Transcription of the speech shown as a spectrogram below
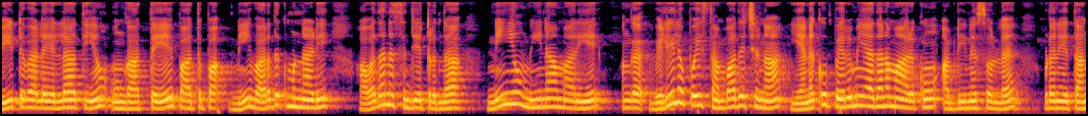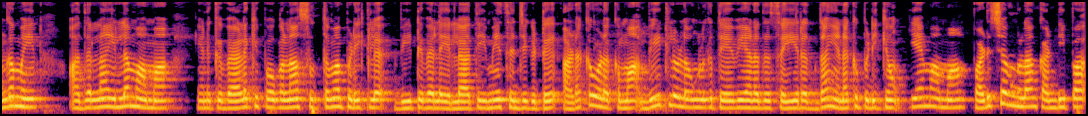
வீட்டு வேலை எல்லாத்தையும் உங்கள் அத்தையே பார்த்துப்பா. நீ வரதுக்கு முன்னாடி அவ தானே செஞ்சிட்டு இருந்தா. நீயும் மீனா மாதிரியே அங்கே வெளியில் போய் சம்பாதிச்சுனா எனக்கும் பெருமையாக தானம்மா இருக்கும் அப்படின்னு சொல்ல. உடனே தங்கமயில் அதெல்லாம் இல்லை மாமா. எனக்கு வேலைக்கு போகலாம் சுத்தமாக பிடிக்கல. வீட்டு வேலை எல்லாத்தையுமே செஞ்சுக்கிட்டு அடக்க உடக்கமாக வீட்டில் உள்ளவங்களுக்கு தேவையானதை செய்கிறது தான் எனக்கு பிடிக்கும். ஏன் மாமா? படித்தவங்களாம் கண்டிப்பாக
